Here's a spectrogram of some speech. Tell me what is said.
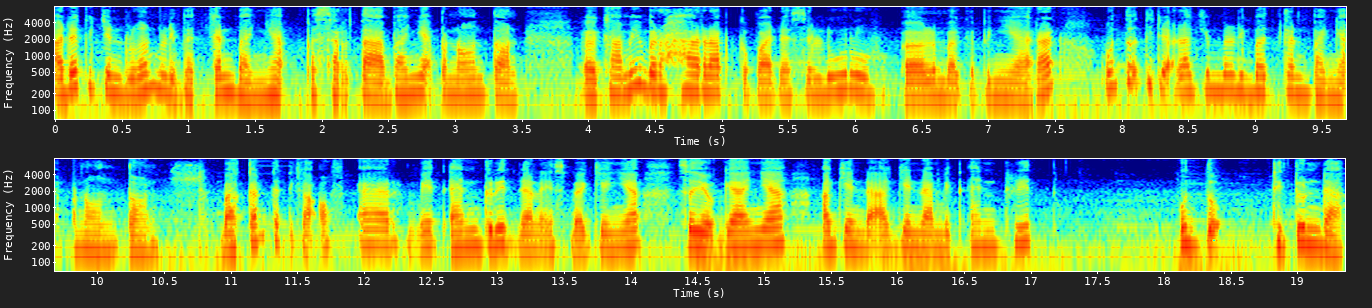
ada kecenderungan melibatkan banyak peserta, banyak penonton. E, kami berharap kepada seluruh e, lembaga penyiaran untuk tidak lagi melibatkan banyak penonton. Bahkan ketika off air, meet and greet dan lain sebagainya, seyogyanya agenda-agenda meet and greet untuk ditunda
